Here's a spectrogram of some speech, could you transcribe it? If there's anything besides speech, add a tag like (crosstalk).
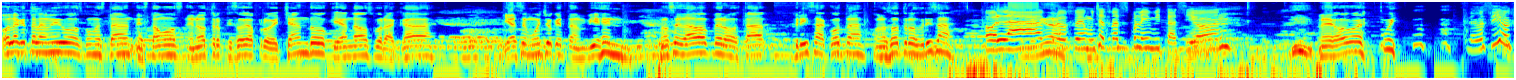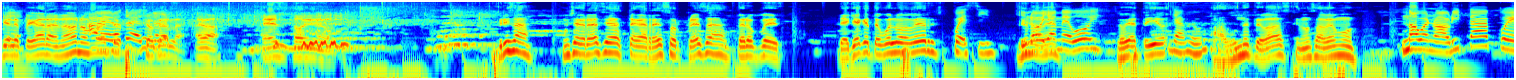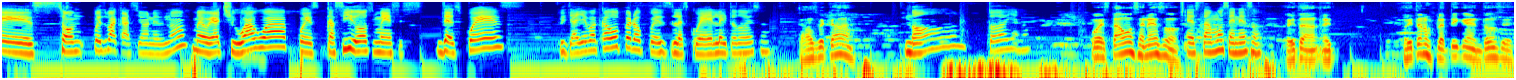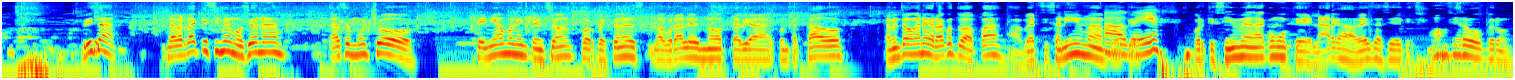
Hola, ¿qué tal amigos? ¿Cómo están? Estamos en otro episodio aprovechando que ya andamos por acá. Y hace mucho que también no se daba, pero está Brisa Cota con nosotros. Brisa. Hola, Bienvenida. profe, muchas gracias por la invitación. Me dejó. Uy, ¿Luego sí o que qué? le pegara, ¿no? No vez, otra chocarla. Ahí va. Esto, mira. Brisa, muchas gracias. Te agarré de sorpresa, pero pues, de aquí a que te vuelva a ver, Pues sí. Y ¿De una luego ya me voy. luego ya te digo. Ya me voy. ¿A dónde te vas? Que no sabemos. No, bueno, ahorita pues son pues vacaciones, ¿no? Me voy a Chihuahua pues casi dos meses. Después pues ya llevo a cabo, pero pues la escuela y todo eso. ¿Estabas becada? No, todavía no. ¿O estamos en eso? Estamos en eso. Ahorita, ahorita- ahorita nos platican entonces. Brisa, la verdad que sí me emociona. Hace mucho teníamos la intención, por cuestiones laborales no te había contactado. También tengo ganas de grabar con tu papá, a ver si se anima. A Porque, ver. porque sí me da como que largas a veces, así de que, no, fiero, pero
